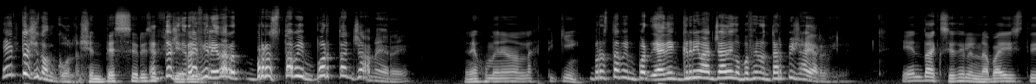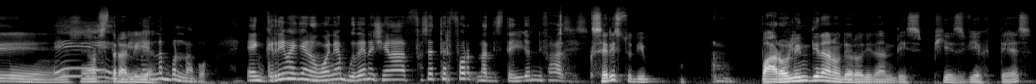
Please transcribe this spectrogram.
Εν το έχει τον γκολ. ρε. Είχε τέσσερις Εν το έχει- ρε ευκαιρίες. φίλε, ήταν μπροστά από την πόρτα τζάμε ρε. Δεν έχουμε έναν αλλακτική. Μπροστά από την πόρτα, δηλαδή κρίμα τζάδικο που έφερε τον Τάρπισάια ρε φίλε. Ε, εντάξει, ήθελε να πάει στη... στην Ε, Αυστραλία. Δεν μπορώ να πω. Εν κρίμα για νομόνια που δεν έχει ένα σέτερφορ να τις τελειώνει φάσεις. Ξέρεις το ότι παρόλη την ανωτερότητα της PSV εχθές,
